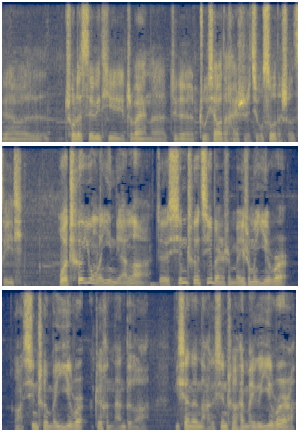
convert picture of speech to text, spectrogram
呃除了 CVT 之外呢，这个主销的还是九速的手自一体。我车用了一年了，这新车基本是没什么异味儿啊，新车没异味儿，这很难得啊。你现在哪个新车还没个异味啊？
